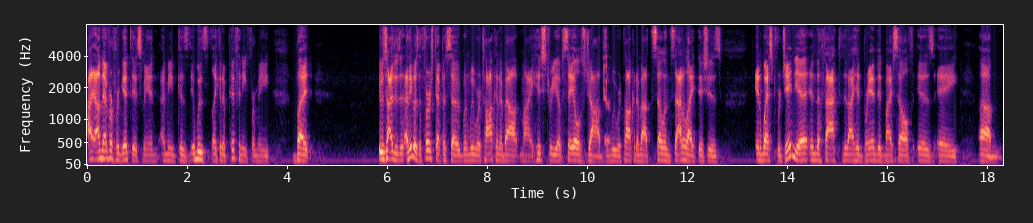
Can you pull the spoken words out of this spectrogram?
I, will never forget this, man. I mean, because it was like an epiphany for me, but it was either I think it was the first episode when we were talking about my history of sales jobs yep. and we were talking about selling satellite dishes in West Virginia and the fact that I had branded myself as a um,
